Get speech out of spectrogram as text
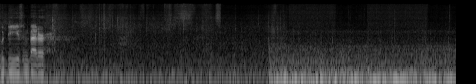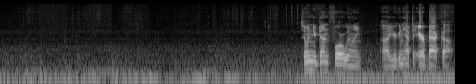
would be even better So when you're done four-wheeling, uh, you're going to have to air back up.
